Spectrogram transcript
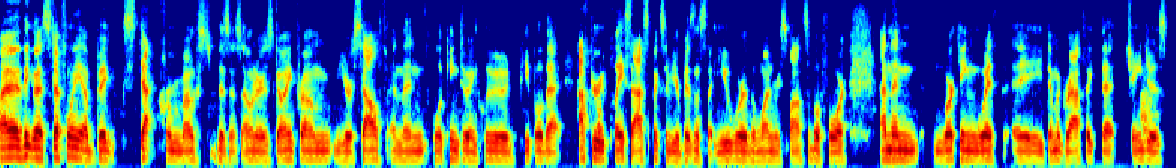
I think that's definitely a big step for most business owners going from yourself and then looking to include people that have to replace aspects of your business that you were the one responsible for, and then working with a demographic that changes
